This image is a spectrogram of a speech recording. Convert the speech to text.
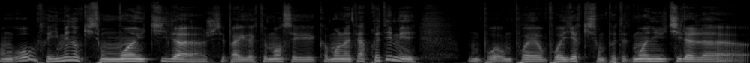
en gros, entre guillemets, donc ils sont moins utiles je ne sais pas exactement c'est comment l'interpréter, mais on pourrait, on pourrait, dire qu'ils sont peut-être moins utiles à la,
